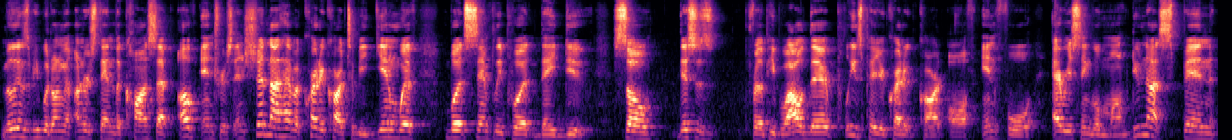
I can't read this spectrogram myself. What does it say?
Millions of people don't even understand the concept of interest and should not have a credit card to begin with, but simply put, they do. So this is for the people out there, please pay your credit card off in full every single month. Do not spend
